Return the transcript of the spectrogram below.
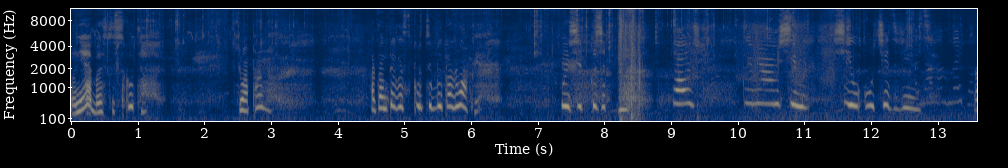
No nie, bo jesteś skuta. Złapana. A tamtego skurczybyka złapie. Mój szybko zapina. Oj, nie miałam sił, sił uciec, więc Co?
